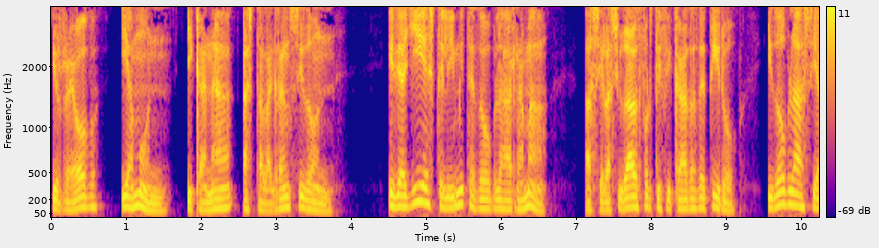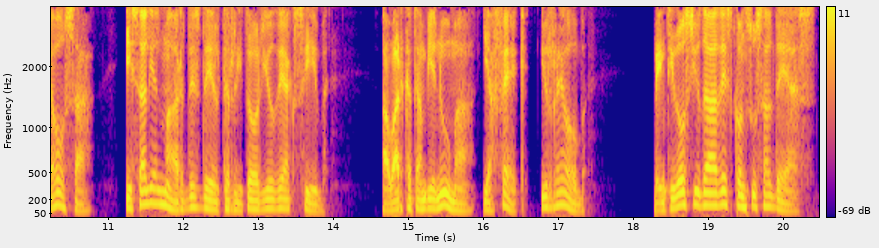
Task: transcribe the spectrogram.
y Rehob y Amón y Caná hasta la gran Sidón, y de allí este límite dobla a Ramá, hacia la ciudad fortificada de Tiro, y dobla hacia Osa, y sale al mar desde el territorio de Axib. Abarca también Uma y Afec y Rehob, veintidós ciudades con sus aldeas.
